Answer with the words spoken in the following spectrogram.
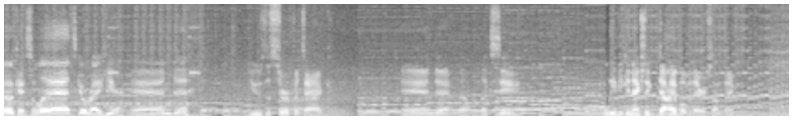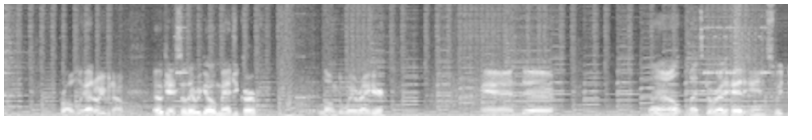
Okay, so let's go right here and uh, use the surf attack. And uh, well, let's see. I believe you can actually dive over there or something. Probably, I don't even know. Okay, so there we go, Magikarp along the way right here. And, uh, well, let's go right ahead and switch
